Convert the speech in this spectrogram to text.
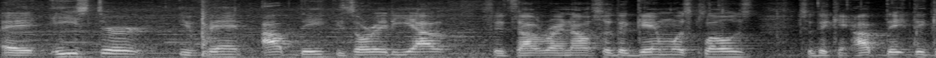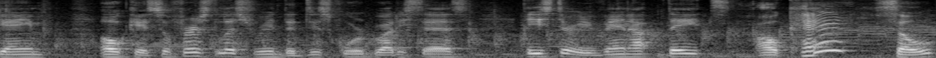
A Easter event update is already out, so it's out right now. So the game was closed, so they can update the game. Okay, so first let's read the Discord what it says. Easter event updates. Okay, so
